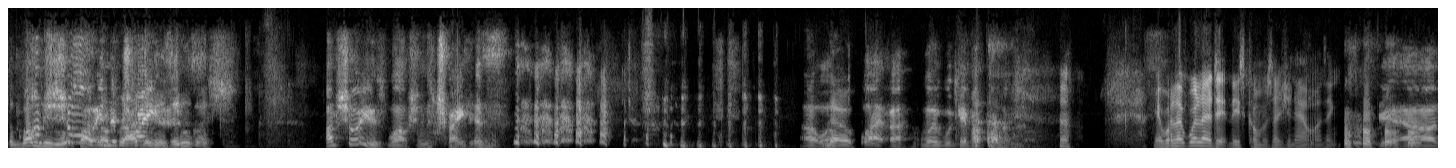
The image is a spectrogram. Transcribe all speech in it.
The one I'm who looks like Rob the Brydon is. English. I'm sure he was Welsh in the trailers. oh well, No. whatever. We'll, we'll give up on it. Yeah, we'll we'll edit this conversation out. I think. Yeah, I,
